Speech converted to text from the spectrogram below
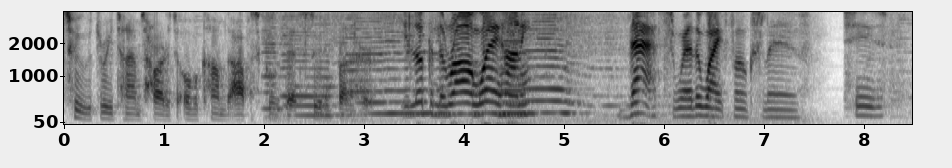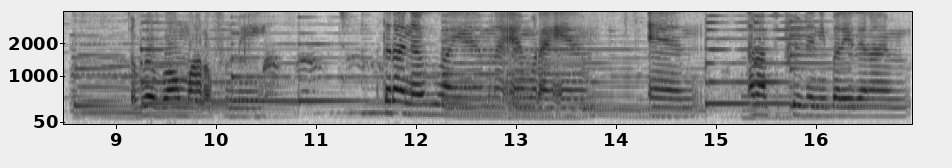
two, three times harder to overcome the obstacles that stood in front of her. You're looking the wrong way, honey. That's where the white folks live. She's a real role model for me. That I know who I am and I am what I am. And I don't have to prove to anybody that I'm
